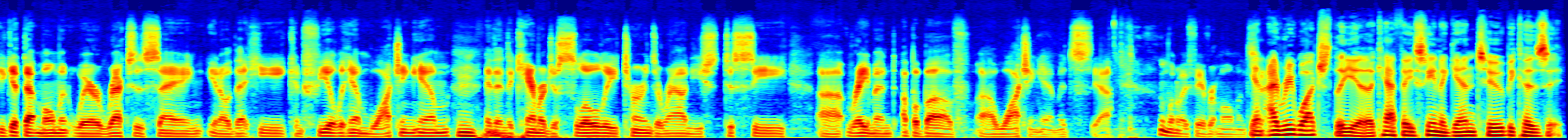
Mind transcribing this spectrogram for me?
you, get that moment where Rex is saying, you know, that he can feel him watching him, mm-hmm. and then the camera just slowly turns around you to see uh, Raymond up above uh, watching him. It's yeah, one of my favorite moments. Yeah, and I rewatched the uh, cafe scene again too because it,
